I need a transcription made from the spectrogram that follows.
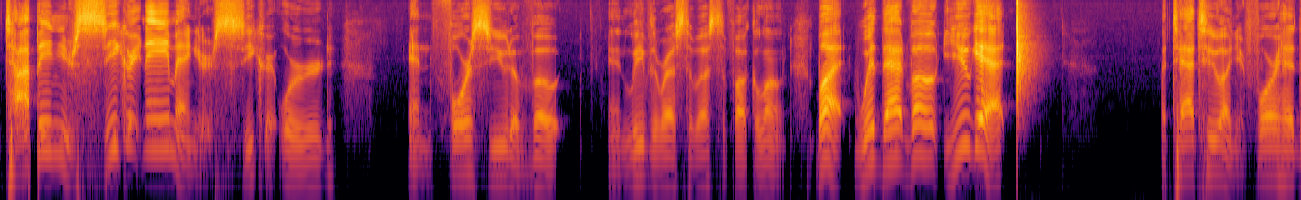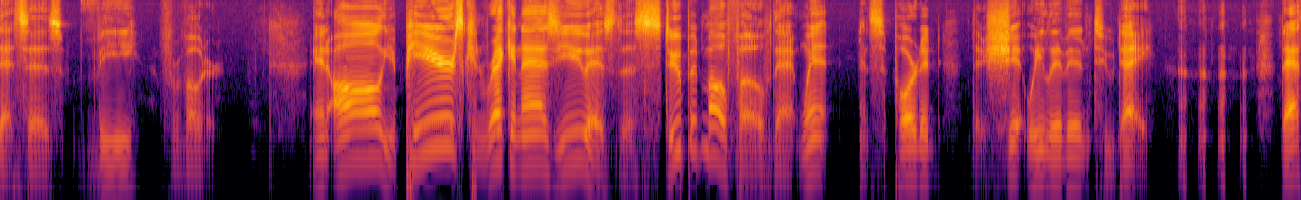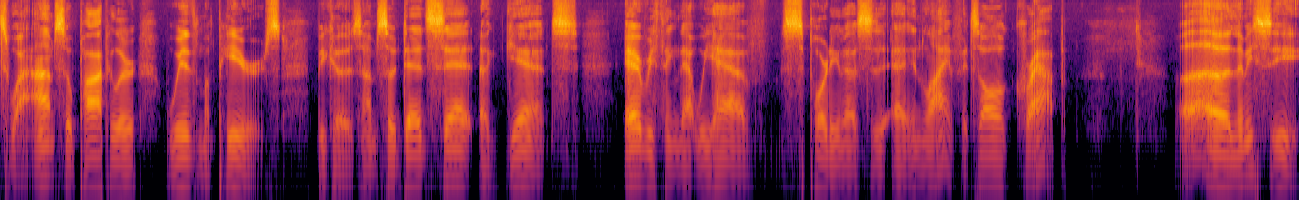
type in your secret name and your secret word and force you to vote and leave the rest of us the fuck alone. But with that vote, you get a tattoo on your forehead that says V for voter. And all your peers can recognize you as the stupid mofo that went and supported the shit we live in today. That's why I'm so popular with my peers because I'm so dead set against everything that we have supporting us uh, in life. It's all crap. Uh, let me see.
